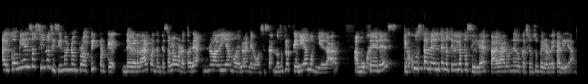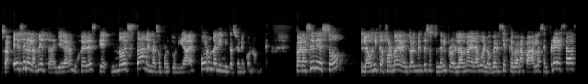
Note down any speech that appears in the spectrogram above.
Al comienzo sí nos hicimos non-profit porque de verdad cuando empezó la laboratoria no había modelo de negocio. O sea, nosotros queríamos llegar a mujeres que justamente no tienen la posibilidad de pagar una educación superior de calidad. O sea, esa era la meta, llegar a mujeres que no están en las oportunidades por una limitación económica. Para hacer eso, la única forma de eventualmente sostener el programa era, bueno, ver si es que van a pagar las empresas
